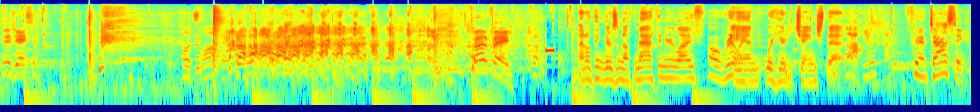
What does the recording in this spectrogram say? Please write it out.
See you, Jason. Oh, it's locked. Perfect. I don't think there's enough math in your life. Oh, really? And we're here to change that. Fantastic.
